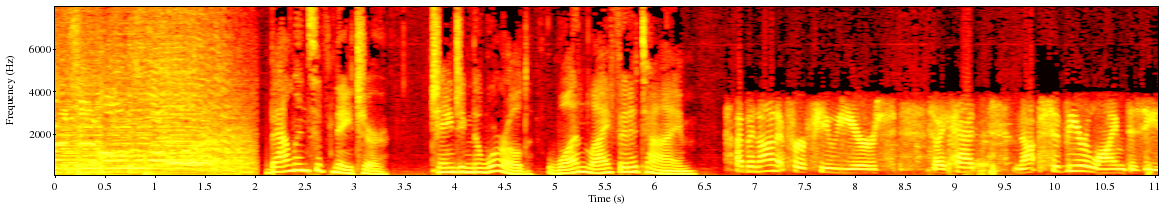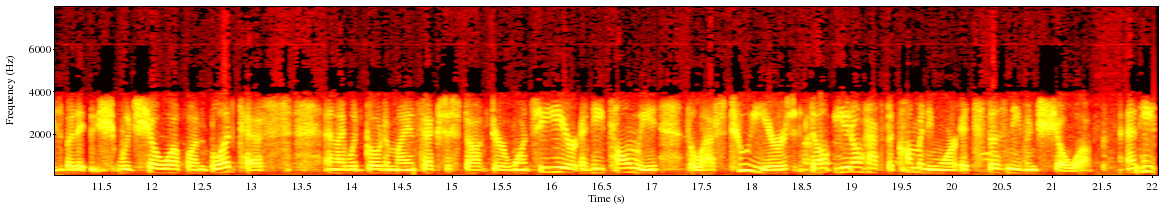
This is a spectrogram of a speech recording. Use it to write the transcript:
Furniture Home Store. Balance of Nature. Changing the world, one life at a time. I've been on it for a few years. I had not severe Lyme disease, but it would show up on blood tests, and I would go to my infectious doctor once a year, and he told me the last two years, don't you don't have to come anymore. It doesn't even show up. And he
